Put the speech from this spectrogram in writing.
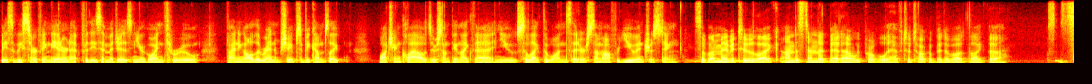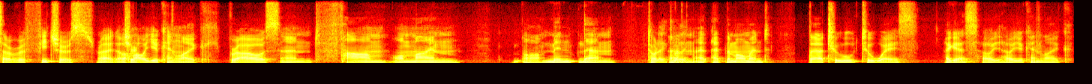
basically surfing the internet for these images and you're going through finding all the random shapes, it becomes like watching clouds or something like that, and you select the ones that are somehow for you interesting. So, but maybe to like understand that better, we probably have to talk a bit about like the several features, right? Of Sure. how you can like browse and farm or mine or mint them Totally, totally. um, at, at the moment. There are two two ways, I guess, how you, how you can like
